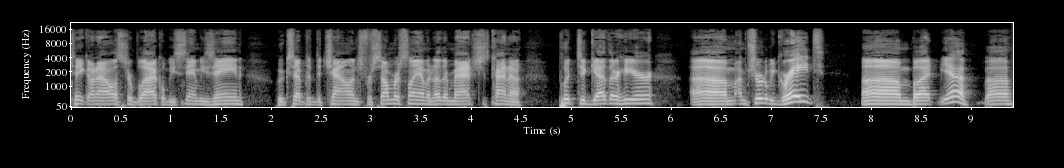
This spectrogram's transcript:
take on Aleister Black will be Sami Zayn, who accepted the challenge for SummerSlam. Another match just kind of put together here. Um, I'm sure it'll be great. Um, but yeah, uh,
